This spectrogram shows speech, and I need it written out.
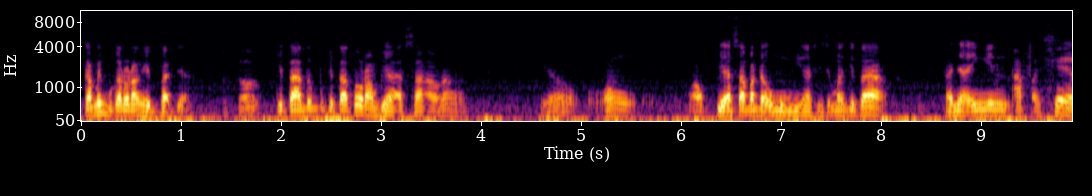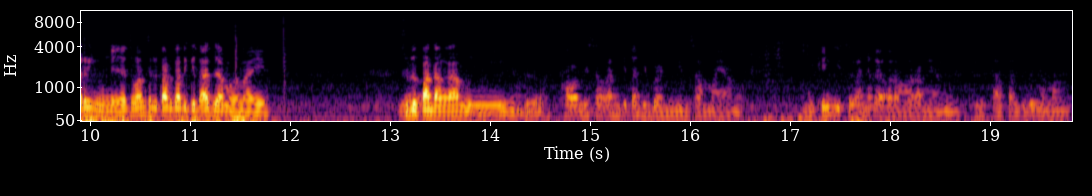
kami bukan orang hebat ya. Betul. Kita tuh kita tuh orang biasa orang ya orang biasa pada umumnya sih. Cuman kita hanya ingin apa? Sharing mungkin ya. Cuman cerita cerita dikit aja mengenai sudut Ya, pandang kami gitu. Kalau misalkan kita dibandingin sama yang mungkin istilahnya kayak orang-orang yang filsafat gitu memang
